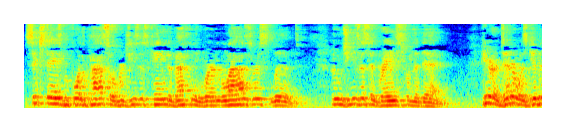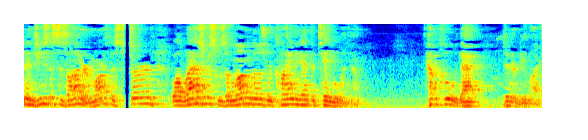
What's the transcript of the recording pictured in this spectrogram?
Six days before the Passover, Jesus came to Bethany where Lazarus lived whom Jesus had raised from the dead. Here, a dinner was given in Jesus' honor. Martha served while Lazarus was among those reclining at the table with him. How cool would that dinner be like?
